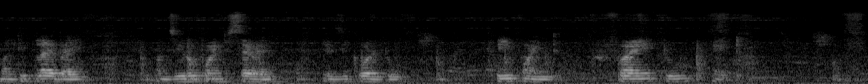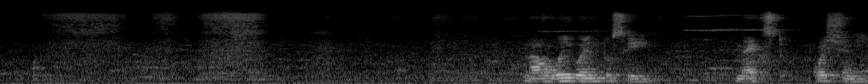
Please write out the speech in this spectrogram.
multiplied by 0.7 is equal to 3.528 now we're going to see next question.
